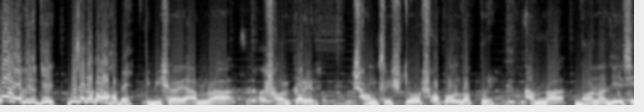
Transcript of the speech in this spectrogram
কর্মবিরতির ঘোষণা করা হবে। এই বিষয়ে আমরা সরকারের সংশ্লিষ্ট সকল দপ্তরে আমরা ধর্ণা দিয়েছি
